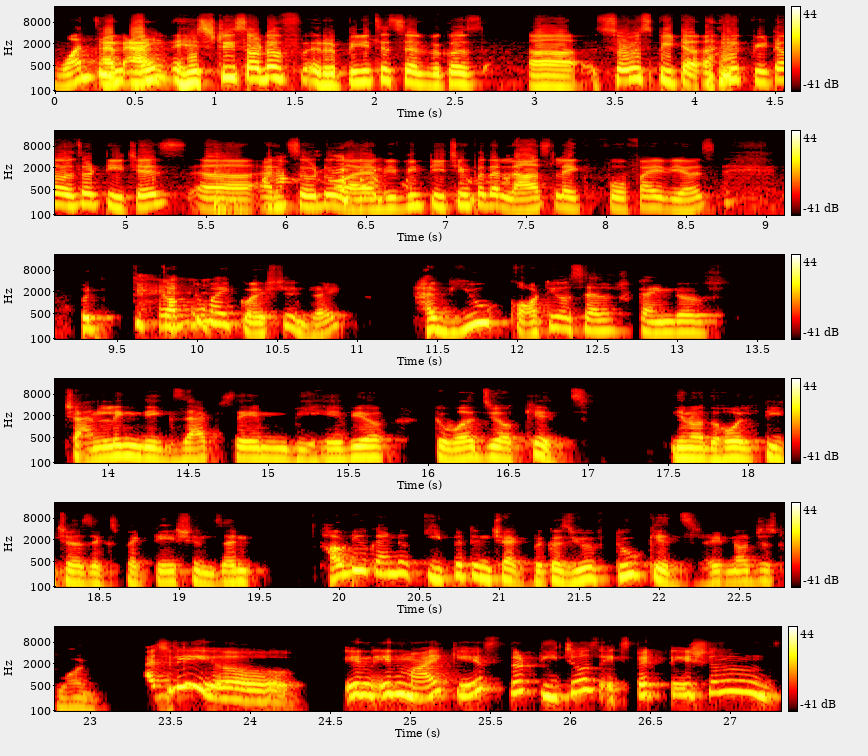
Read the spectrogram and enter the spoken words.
one thing, and, and history sort of repeats itself because uh, so is Peter. Peter also teaches, uh, and so do I. And we've been teaching for the last like four five years. But to come to my question, right? Have you caught yourself kind of channeling the exact same behavior towards your kids? You know, the whole teacher's expectations, and how do you kind of keep it in check? Because you have two kids, right? Not just one. Actually, uh, in in my case the teachers expectations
